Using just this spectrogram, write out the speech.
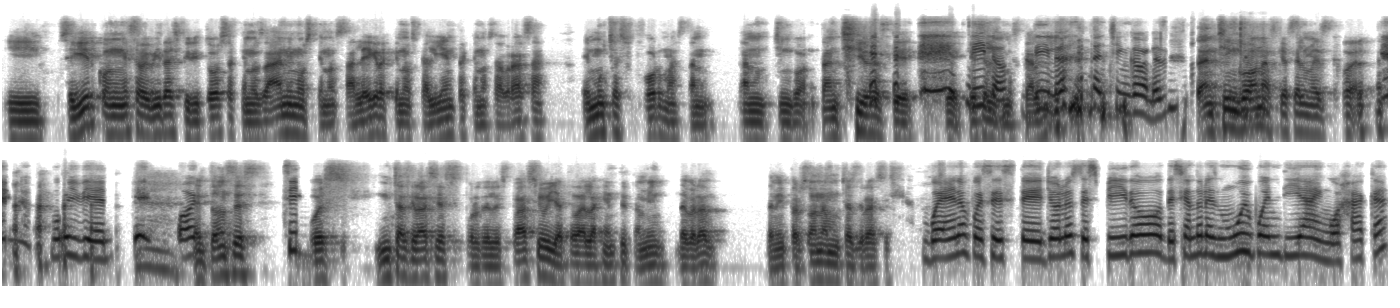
y seguir con esa bebida espirituosa que nos da ánimos, que nos alegra, que nos calienta, que nos abraza en muchas formas tan tan chingón, tan chidas que, que, dilo, es el mezcal. Dilo, tan chingonas. tan chingonas que es el mezcal. Muy bien. Entonces, sí. pues muchas gracias por el espacio y a toda la gente también, de verdad, mi persona, muchas gracias. Bueno, pues este, yo los despido deseándoles muy buen día en Oaxaca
